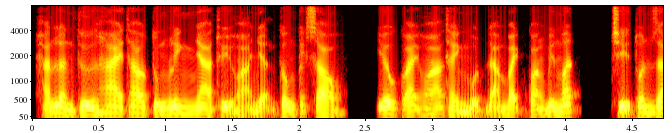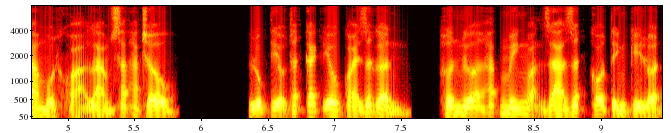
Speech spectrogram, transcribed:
Hắn lần thứ hai thao túng linh nha thủy hỏa nhận công kích sau, yêu quái hóa thành một đám bạch quang biến mất, chỉ tuôn ra một khỏa lam sắc hạt châu. Lục tiểu thất cách yêu quái rất gần hơn nữa hắc minh ngoạn gia rất có tính kỷ luật,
